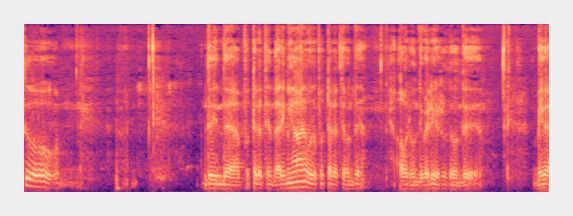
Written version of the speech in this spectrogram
so இந்த இந்த புத்தகத்தை இந்த அருமையான ஒரு புத்தகத்தை வந்து அவர் வந்து வெளியிடுறது வந்து மிக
